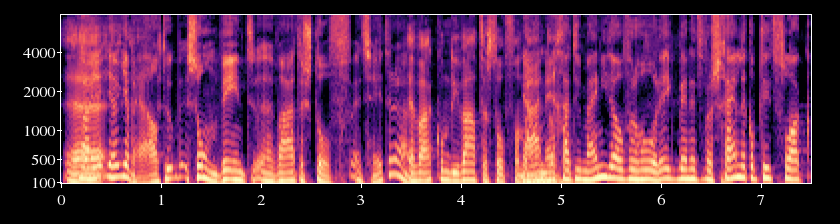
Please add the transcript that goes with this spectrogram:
Eh, nou, ja, jawel, zon, wind, eh, waterstof, et cetera. En waar komt die waterstof vandaan? Ja, nee, gaat u mij niet over horen. Ik ben het waarschijnlijk op dit vlak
